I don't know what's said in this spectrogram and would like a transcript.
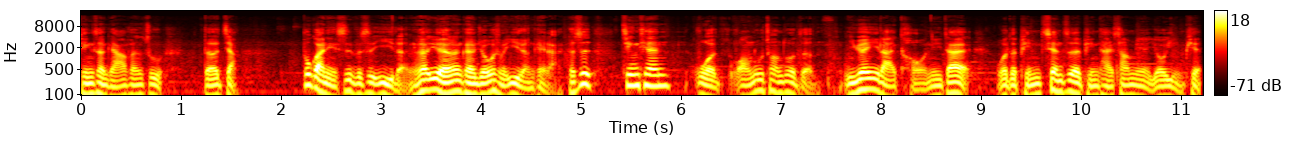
评审给他分数得奖，不管你是不是艺人，你看有人可能觉得为什么艺人可以来，可是今天。我网络创作者，你愿意来投？你在我的平限制的平台上面有影片，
